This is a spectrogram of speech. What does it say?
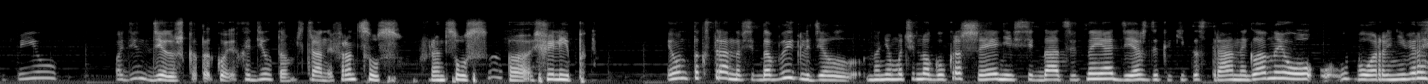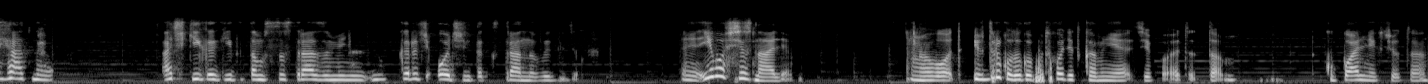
купил один дедушка такой, ходил там, странный француз, француз э, Филипп. И он так странно всегда выглядел, на нем очень много украшений всегда, цветные одежды какие-то странные, главные уборы невероятные очки какие-то там со стразами. Ну, короче, очень так странно выглядел. Э, его все знали. Вот. И вдруг он такой подходит ко мне, типа, этот там купальник что-то.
